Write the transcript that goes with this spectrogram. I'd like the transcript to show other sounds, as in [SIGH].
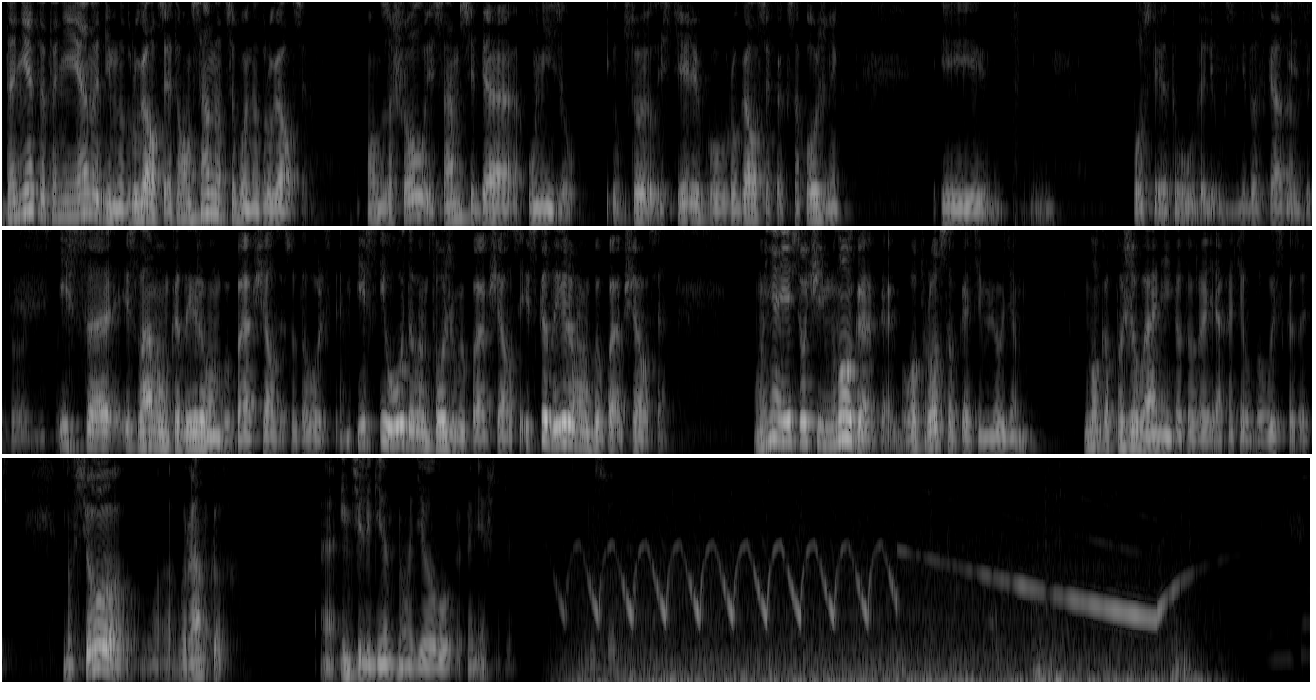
Да нет, это не я над ним надругался, это он сам над собой надругался. Он зашел и сам себя унизил. И устроил истерику, ругался как сапожник. И после этого удалился. Недосказанно. Если кто не и с э, Исламом Кадыровым бы пообщался с удовольствием. И с Иудовым тоже бы пообщался. И с Кадыровым бы пообщался. У меня есть очень много как бы, вопросов к этим людям. Много пожеланий, которые я хотел бы высказать. Но все в рамках интеллигентного диалога, конечно же.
